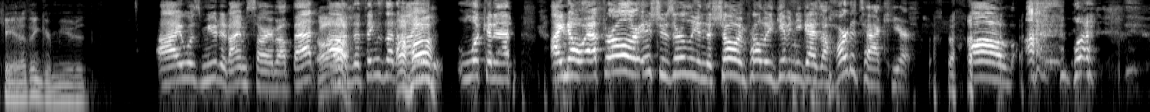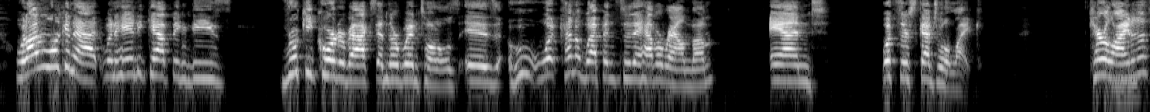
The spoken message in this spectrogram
Kate, I think you're muted. I was muted. I'm sorry about that. Uh, uh, the things that uh-huh. I'm looking at, I know after all our issues early in the show, I'm probably giving you guys a heart attack here. um, what, what I'm looking at when handicapping these rookie quarterbacks and their win totals is who, what kind of weapons do they have around them, and what's their schedule like? Carolina,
